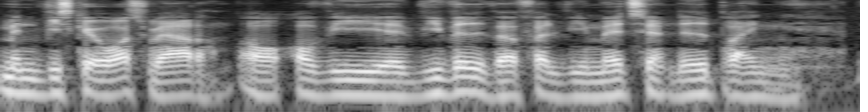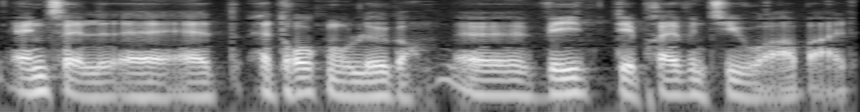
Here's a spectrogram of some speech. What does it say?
men vi skal jo også være der, og, og vi, øh, vi ved i hvert fald, at vi er med til at nedbringe antallet af, af, af drukneulykker øh, ved det præventive arbejde.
